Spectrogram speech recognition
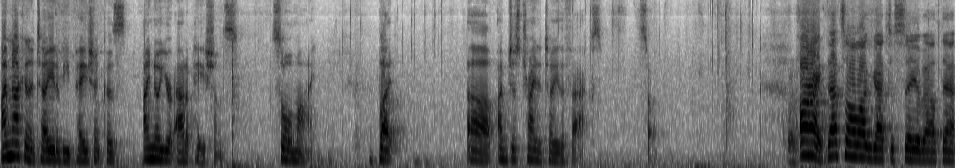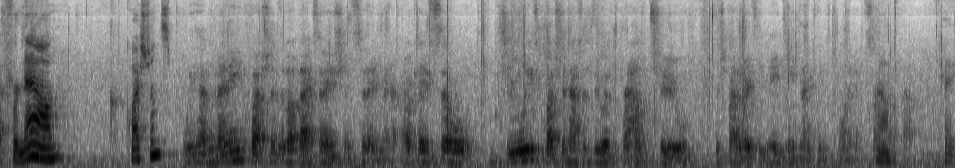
I'm not going to tell you to be patient because I know you're out of patience. So am I. But uh, I'm just trying to tell you the facts. So, all right, that's all I've got to say about that for now. Questions? We have many questions about vaccinations today, Mayor. Okay, so Julie's question has to do with round two, which by the way is the 18th, 19th, 20th. Sorry Oh. about that. Okay.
